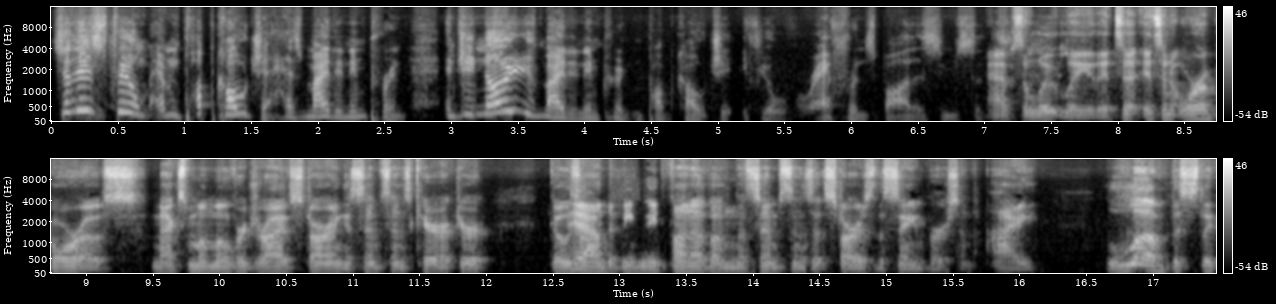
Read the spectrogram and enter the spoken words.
So this film and pop culture has made an imprint. And you know you've made an imprint in pop culture if you're referenced by the Simpsons. Absolutely, it's a it's an Ouroboros. Maximum Overdrive, starring a Simpsons character, goes Yeah. on to be made fun of on The Simpsons. That stars the same person. I love the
